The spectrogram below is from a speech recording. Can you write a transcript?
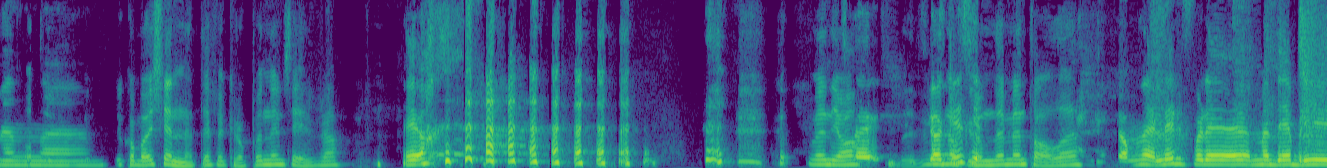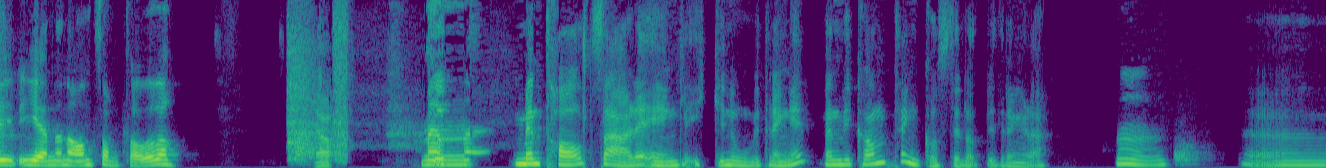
Men du, Du kan bare kjenne etter, for kroppen din sier ifra. Ja. Men ja, vi snakker si om det mentale. Heller, det, men det blir igjen en annen samtale, da. Ja. Men, så, mentalt så er det egentlig ikke noe vi trenger, men vi kan tenke oss til at vi trenger det. Mm. Uh,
